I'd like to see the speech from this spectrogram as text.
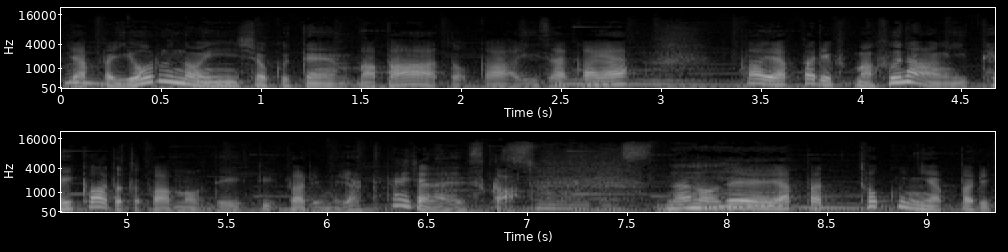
やっぱり夜の飲食店、まあバーとか居酒屋、がやっぱり、まあ普段テイクアウトとかもデリバリーもやってないじゃないですか。すね、なのでやっぱ特にやっぱり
